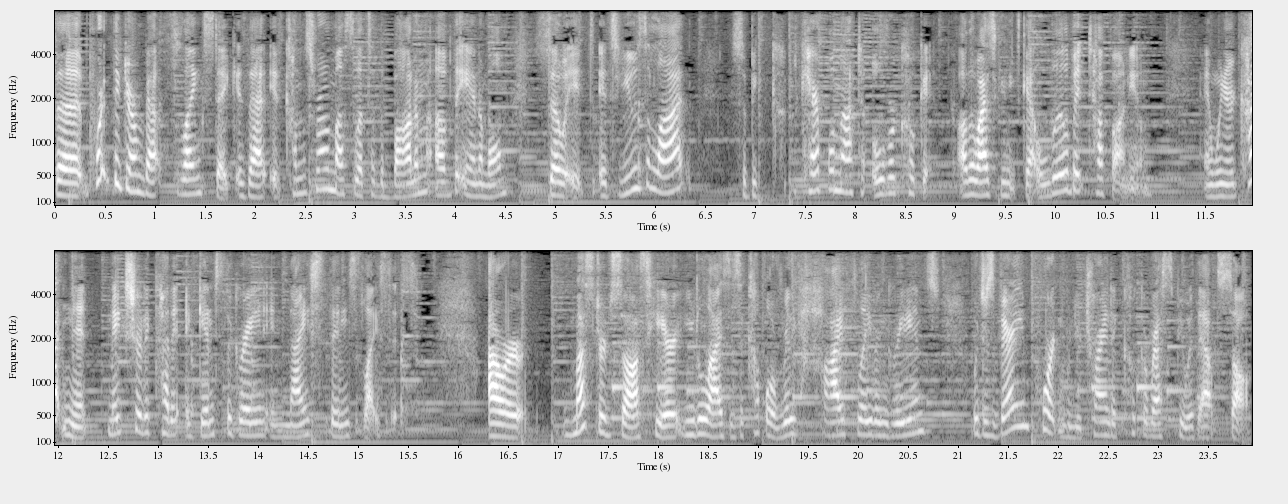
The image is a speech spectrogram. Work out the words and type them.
The important thing to remember about flank steak is that it comes from a muscle that's at the bottom of the animal, so it, it's used a lot, so be careful not to overcook it, otherwise it can get a little bit tough on you. And when you're cutting it, make sure to cut it against the grain in nice thin slices. Our mustard sauce here utilizes a couple of really high flavor ingredients, which is very important when you're trying to cook a recipe without salt.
